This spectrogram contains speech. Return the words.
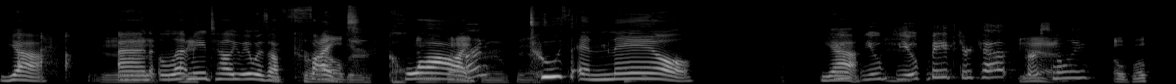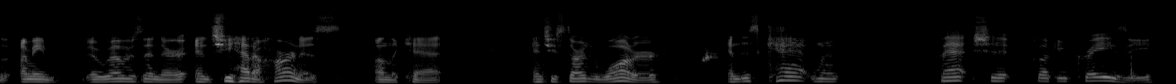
Yeah. And let we- me tell you, it was a fight. corralled her in the Clawed, yeah. tooth and nail. Yeah. You, you you bathed your cat Yeah. personally? Oh, both. of- I mean, I was in there, and she had a harness on the cat, and she started water, and this cat went batshit fucking crazy,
